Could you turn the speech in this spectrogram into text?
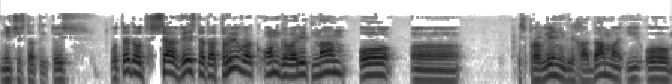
нечистоты. То есть вот это вот вся, весь этот отрывок, он говорит нам о э, исправлении греха Адама и о э,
